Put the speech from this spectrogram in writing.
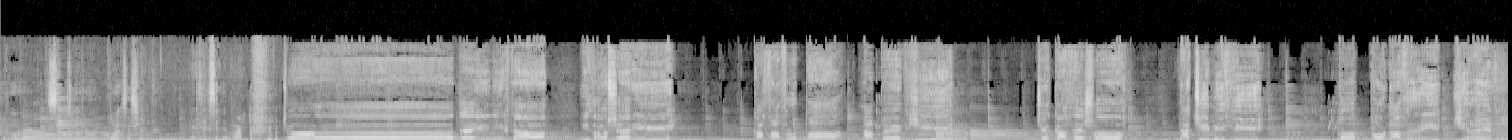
pour euh, cette euh, conversation. Le plaisir, c'est de moi. Τσόντε η νύχτα η δροσερή καθάθρωπα να πέφγει και κάθε ζω να κοιμηθεί τόπο να βρει γυρεύει.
